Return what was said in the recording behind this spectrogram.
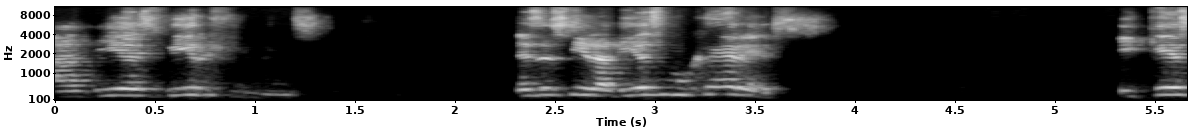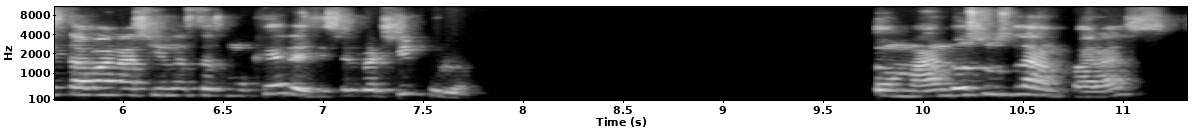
a diez vírgenes, es decir, a diez mujeres ¿Y qué estaban haciendo estas mujeres? Dice el versículo. Tomando sus lámparas,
